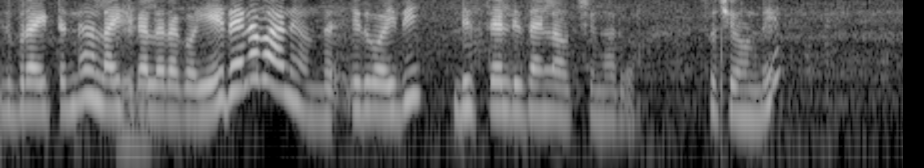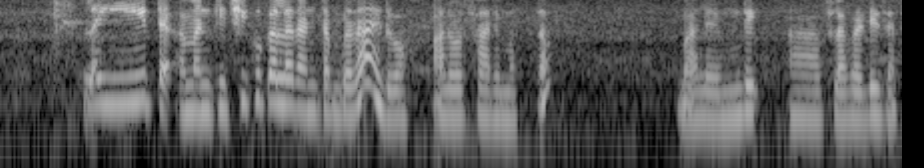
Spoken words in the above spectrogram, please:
ఇది బ్రైట్ ఉంది? లైట్ కలర్ అగో. ఏదైనా బాగానే ఉంది. ఇదిగో ఇది డిజిటల్ డిజైన్లో వచ్చింది అదిగో. సో చూడండి. లైట్ మనకి చీకు కలర్ అంటాం కదా ఇదిగో అలవర్ సారీ మొత్తం. భలే ఉంది ఫ్లవర్ డిజైన్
